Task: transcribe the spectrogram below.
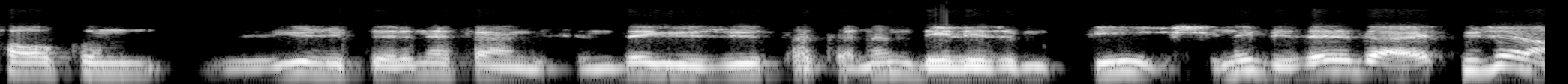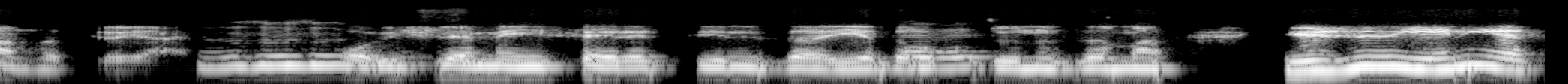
Falcon Yüzüklerin Efendisi'nde yüzüğü takanın delirdiği işini bize gayet güzel anlatıyor yani. o üçlemeyi seyrettiğinizde ya da evet. okuduğunuz zaman. Yüzüğü yeni ya,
